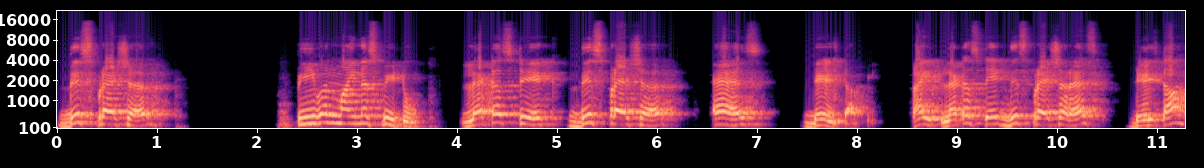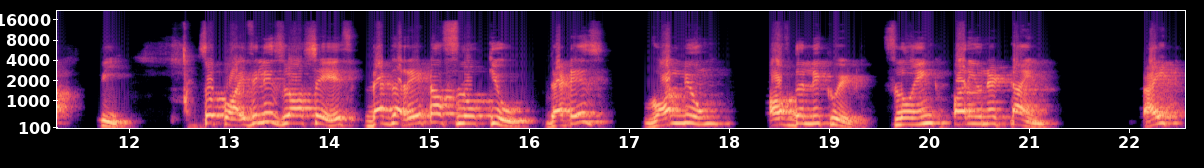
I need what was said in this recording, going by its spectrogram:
this pressure P1 minus P2, let us take this pressure as delta P, right? Let us take this pressure as delta P. So Poiseuille's law says that the rate of flow Q, that is volume of the liquid flowing per unit time, right?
